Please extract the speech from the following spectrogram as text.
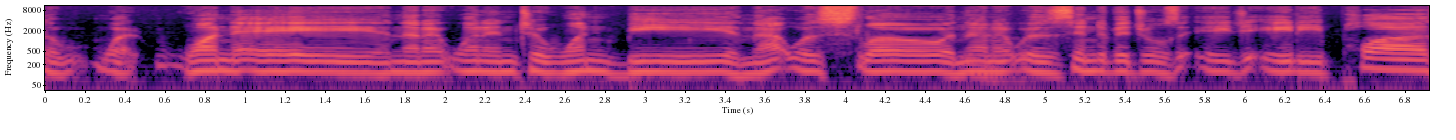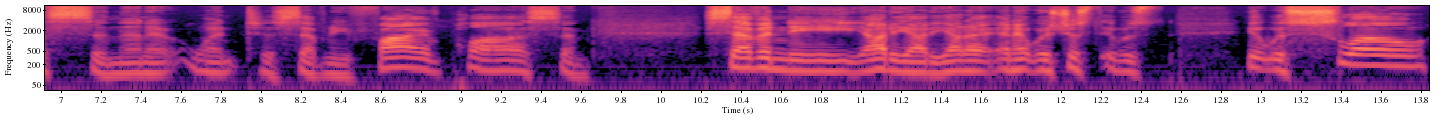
the what one A and then it went into one B and that was slow and then it was individuals age 80 plus and then it went to 75 plus and 70 yada yada yada and it was just it was it was slow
